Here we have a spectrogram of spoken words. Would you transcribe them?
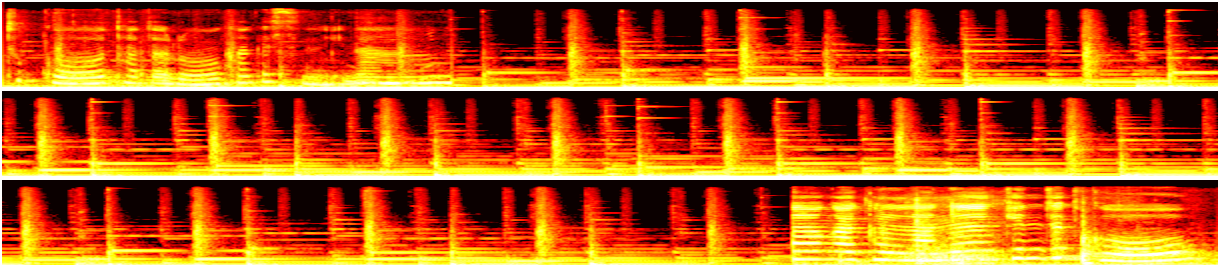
투코 타도록 하겠습니다. 사용할 컬러는 캔즈코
